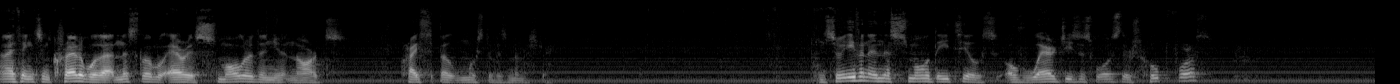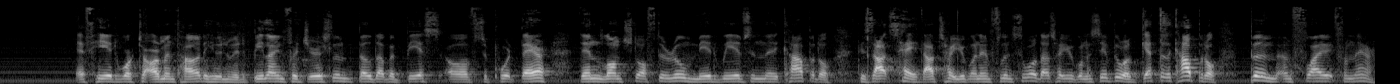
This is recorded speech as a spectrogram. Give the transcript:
And I think it's incredible that in this little area, smaller than Newtownards, Christ built most of his ministry. And so, even in the small details of where Jesus was, there's hope for us. If he had worked to our mentality, he would have made a beeline for Jerusalem, built up a base of support there, then launched off to Rome, made waves in the capital. Because that's, hey, that's how you're going to influence the world. That's how you're going to save the world. Get to the capital, boom, and fly out from there.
